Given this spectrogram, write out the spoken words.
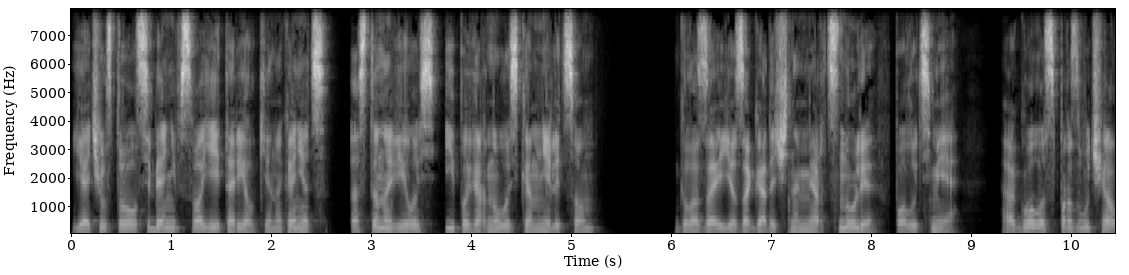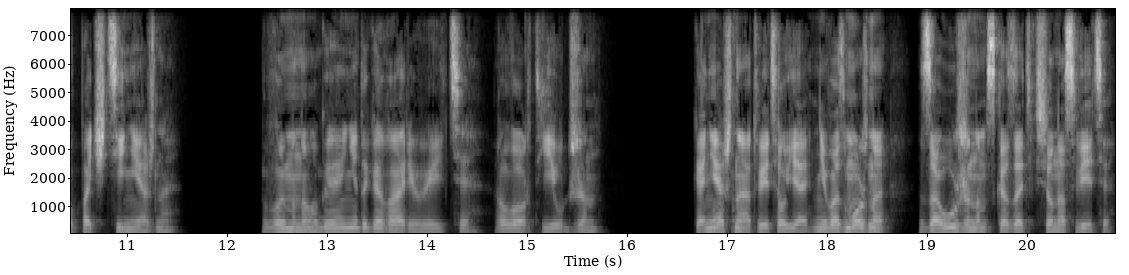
Я чувствовал себя не в своей тарелке. Наконец, остановилась и повернулась ко мне лицом. Глаза ее загадочно мерцнули в полутьме а голос прозвучал почти нежно. «Вы многое не договариваете, лорд Юджин». «Конечно», — ответил я, — «невозможно за ужином сказать все на свете».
